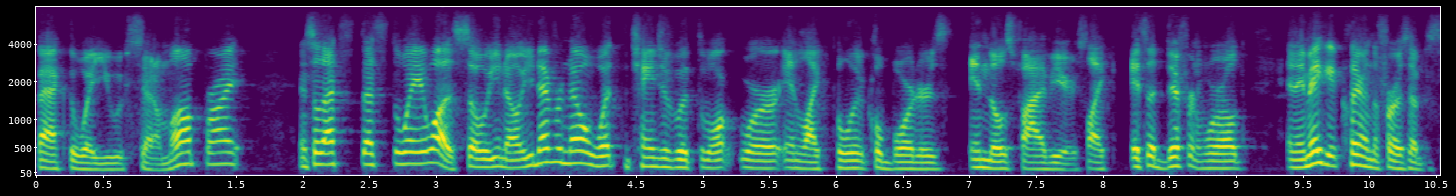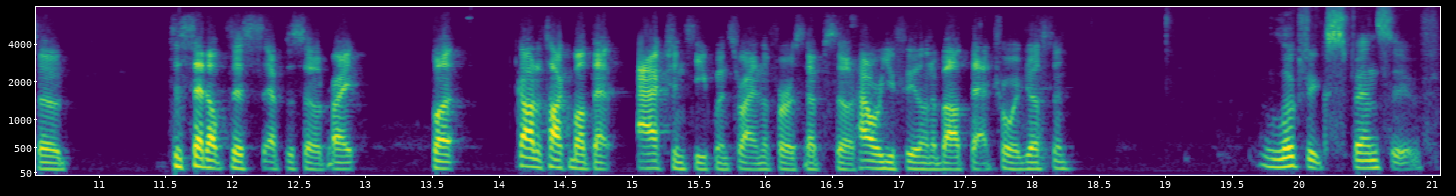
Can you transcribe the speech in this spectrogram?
back the way you set them up, right? And so that's that's the way it was. So you know, you never know what the changes with what were in like political borders in those five years. Like it's a different world, and they make it clear in the first episode to set up this episode, right? But got to talk about that action sequence right in the first episode. How are you feeling about that, Troy Justin? looked expensive.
